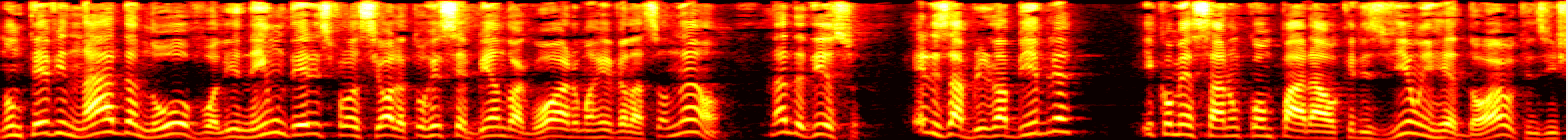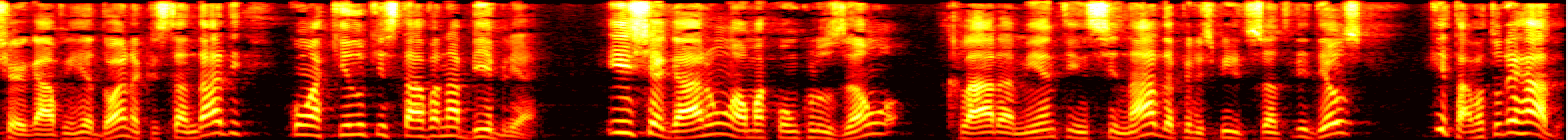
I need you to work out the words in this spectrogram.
Não teve nada novo ali, nenhum deles falou assim: Olha, estou recebendo agora uma revelação. Não, nada disso. Eles abriram a Bíblia e começaram a comparar o que eles viam em redor, o que eles enxergavam em redor na cristandade, com aquilo que estava na Bíblia. E chegaram a uma conclusão claramente ensinada pelo Espírito Santo de Deus que estava tudo errado.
